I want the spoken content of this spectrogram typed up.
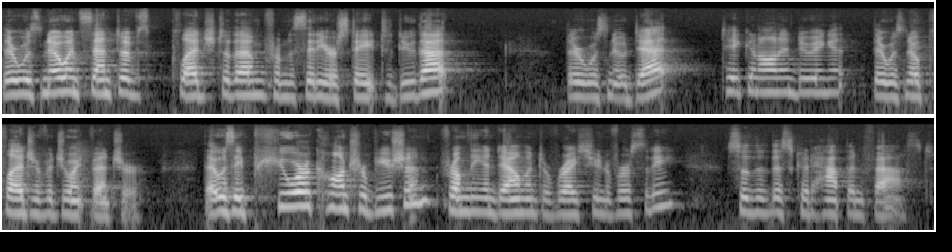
There was no incentives pledged to them from the city or state to do that. There was no debt taken on in doing it. There was no pledge of a joint venture. That was a pure contribution from the endowment of Rice University so that this could happen fast.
